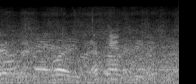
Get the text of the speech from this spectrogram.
Right.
